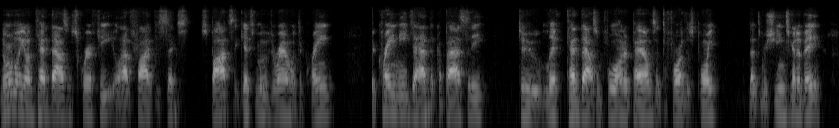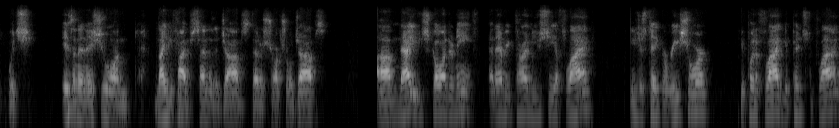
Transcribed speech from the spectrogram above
normally on 10,000 square feet, you'll have five to six spots. It gets moved around with the crane. The crane needs to have the capacity to lift 10,400 pounds at the farthest point that the machine's going to be, which isn't an issue on 95% of the jobs that are structural jobs. Um, now you just go underneath, and every time you see a flag, you just take a reshore, you put a flag, you pinch the flag,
